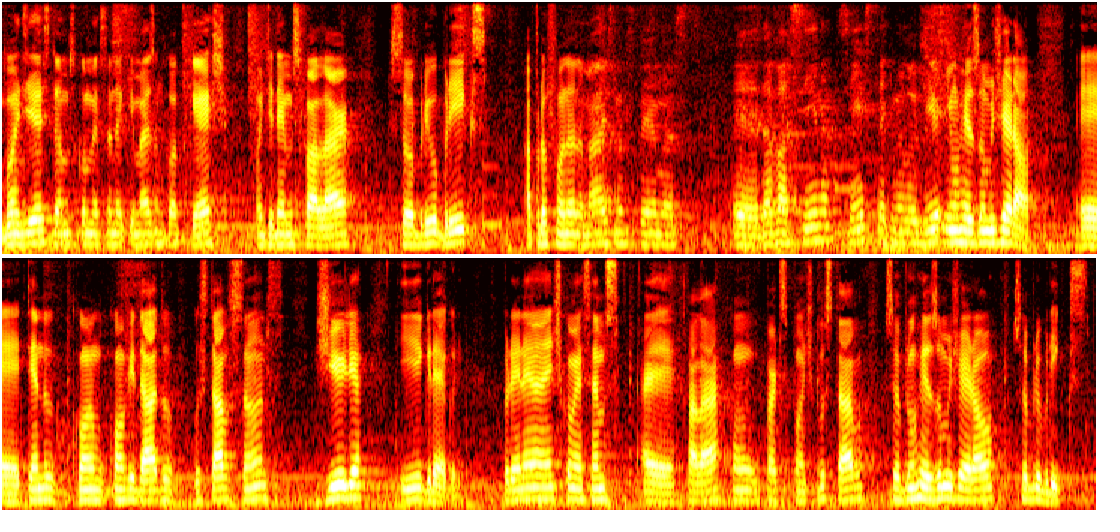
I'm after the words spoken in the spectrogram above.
Bom dia, estamos começando aqui mais um podcast onde iremos falar sobre o BRICS, aprofundando mais nos temas é, da vacina, ciência e tecnologia e um resumo geral, é, tendo como convidado Gustavo Santos, Gília e Gregory. Primeiramente, começamos a é, falar com o participante Gustavo sobre um resumo geral sobre o BRICS.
